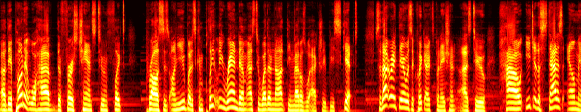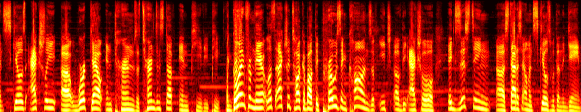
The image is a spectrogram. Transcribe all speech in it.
uh, the opponent will have the first chance to inflict paralysis on you, but it's completely random as to whether or not the medals will actually be skipped. So that right there was a quick explanation as to how each of the status ailment skills actually uh, work out in terms of turns and stuff in PvP. Going from there, let's actually talk about the pros and cons of each of the actual existing uh, status ailment skills within the game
